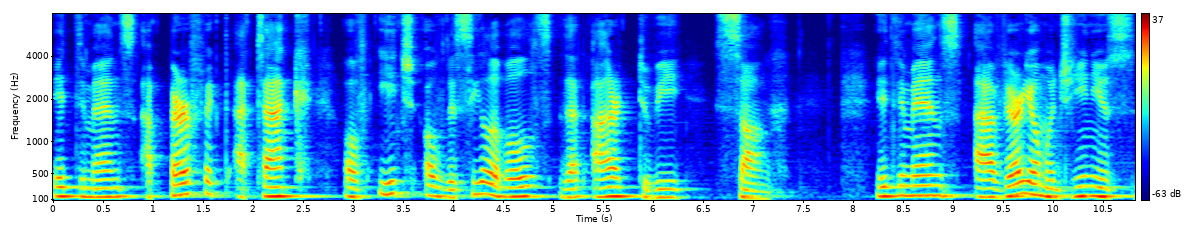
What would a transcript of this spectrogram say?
it demands a perfect attack of each of the syllables that are to be sung. It demands a very homogeneous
